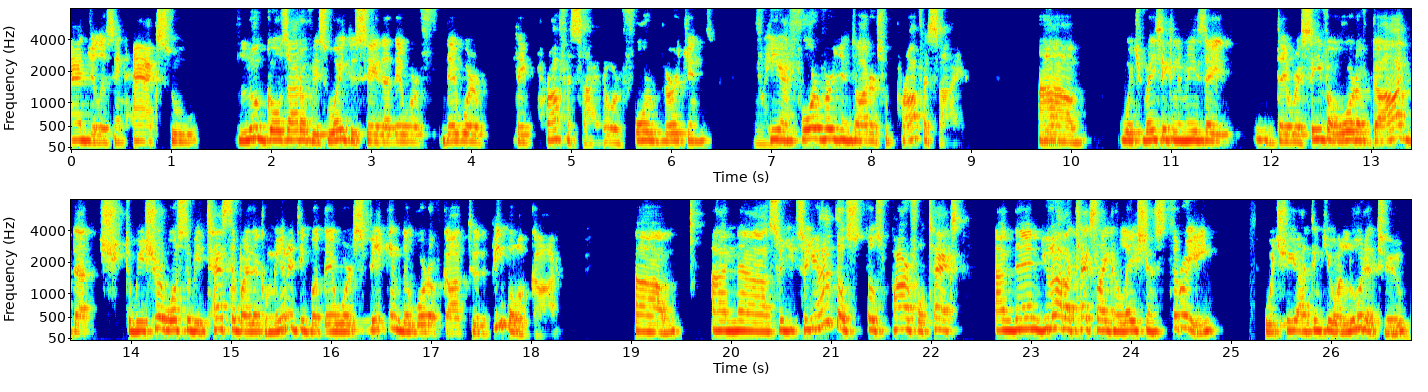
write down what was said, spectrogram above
evangelist in Acts, who Luke goes out of his way to say that they were they were they prophesied. There were four virgins. Mm-hmm. He had four virgin daughters who prophesied, yeah. um, which basically means they they receive a word of God that, to be sure, was to be tested by the community, but they were speaking the word of God to the people of God. Um, and uh, so, you, so you have those those powerful texts, and then you have a text like Galatians three, which you, I think you alluded to.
